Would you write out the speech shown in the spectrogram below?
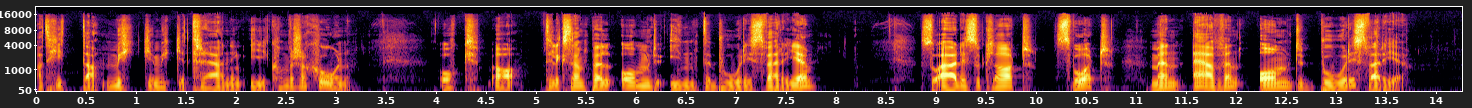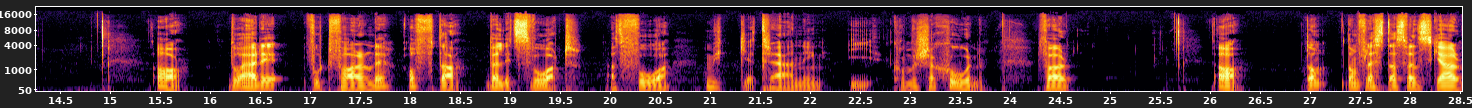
att hitta mycket, mycket träning i konversation. Och ja, till exempel om du inte bor i Sverige Så är det såklart svårt Men även om du bor i Sverige. Ja, då är det fortfarande ofta väldigt svårt att få mycket träning i konversation. För, ja, de, de flesta svenskar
